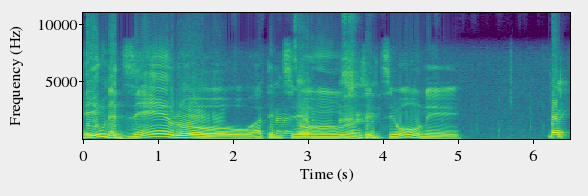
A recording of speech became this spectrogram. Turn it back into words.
è 1 0. Attenzione, attenzione. Vai.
